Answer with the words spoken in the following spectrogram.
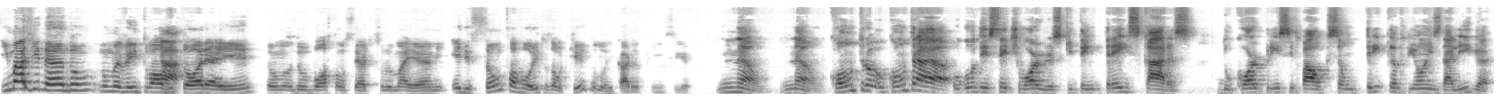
imaginando numa eventual ah. vitória aí do, do Boston Celtics sobre o Miami, eles são favoritos ao título, Ricardo Pinsiger? Não, não. Contra, contra o Golden State Warriors, que tem três caras do core principal que são tricampeões da liga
